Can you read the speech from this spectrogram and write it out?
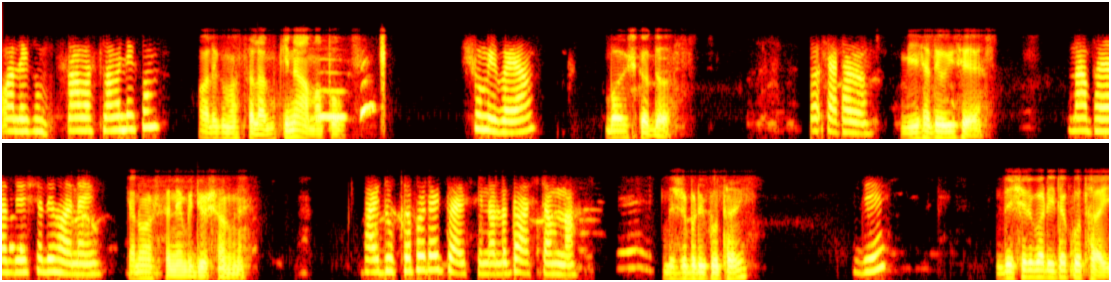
ওয়ালাইকুম আসসালাম আসসালামু আলাইকুম। ওয়ালাইকুম আসসালাম কি নাম আপু? সুমি ভাইয়া। বয়স কত? বয়স আঠারো। বিয়ে শাদী হয়েছে না ভাইয়া বিয়ে শাদী হয় নাই। কেন আসছেন এই ভিডিওর সামনে? ভাই দুঃখে পড়েই তো আসছি নাহলে তো আসতাম না। দেশের বাড়ি কোথায়? জি? দেশের বাড়িটা কোথায়?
